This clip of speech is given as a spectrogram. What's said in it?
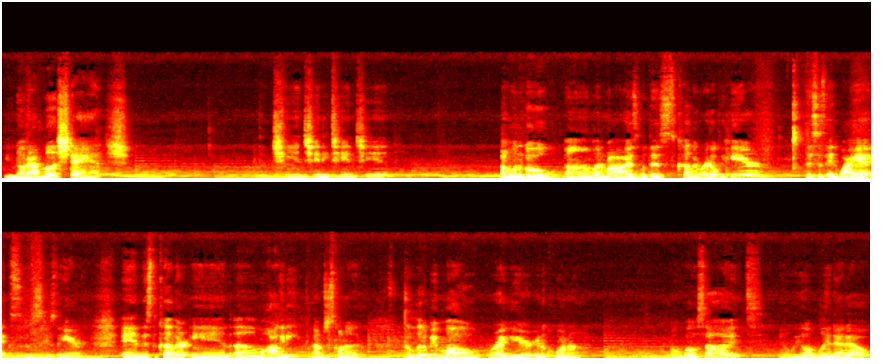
You know that mustache. The chin, chinny, chin, chin. I'm gonna go um, under my eyes with this color right over here. This is NYX, excuse the hair. And this is the color in uh, Mahogany. I'm just gonna do a little bit more right here in the corner on both sides. And we gonna blend that out.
